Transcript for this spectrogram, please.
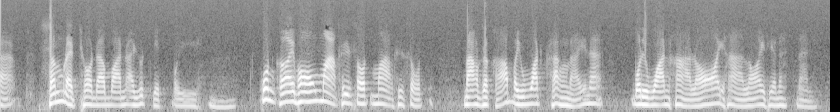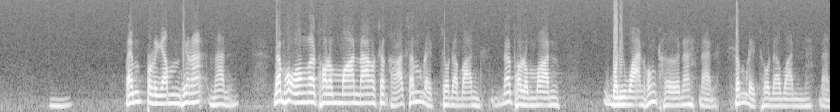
นะสำเร็จโชดาบันอายุเจ็ดปีคุ้นเคยพองมากที่สดมากที่สด นางสขาไปวัดครั้งไหนนะ บริวารห้าร้อยห้าร้อยเท่านะนั่นเต็มเปรียมเท่านะนั่น แล้วพระองค์ทรมานนางสขาสำเร็จโชดาบันและทรมานบริวารของเธอนะนั่นสำเร็จโชดาบันนะนั่น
